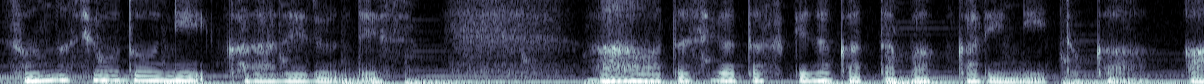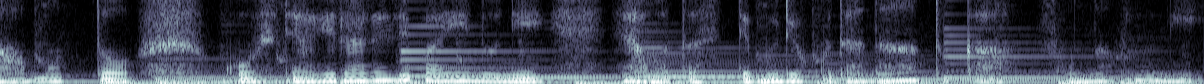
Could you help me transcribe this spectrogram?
そんな衝動に駆られるんです。ああ私が助けなかったばっかりにとかああもっとこうしてあげられればいいのにいや私って無力だなとかそんな風に。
